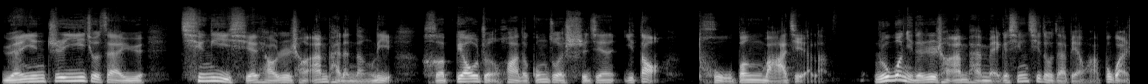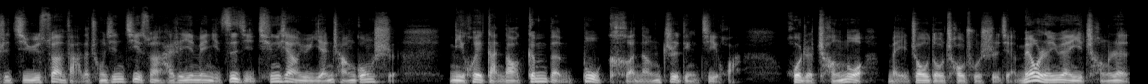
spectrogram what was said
原因之一就在于轻易协调日程安排的能力和标准化的工作时间一到土崩瓦解了。如果你的日程安排每个星期都在变化，不管是基于算法的重新计算，还是因为你自己倾向于延长工时，你会感到根本不可能制定计划，或者承诺每周都抽出时间。没有人愿意承认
